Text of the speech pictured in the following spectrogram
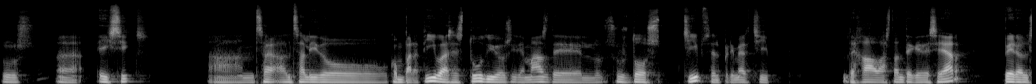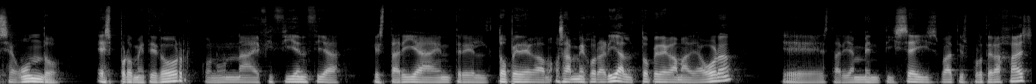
sus eh, ASICs. Han, salido comparativas, estudios y demás de sus dos chips. El primer chip dejaba bastante que desear, pero el segundo es prometedor, con una eficiencia que estaría entre el tope de gama, o sea, mejoraría el tope de gama de ahora, eh, estaría en 26 vatios por terahash,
